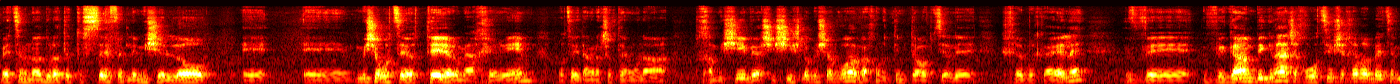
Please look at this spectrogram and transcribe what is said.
בעצם נועדו לתת תוספת למי שלא אה, אה, מי שרוצה יותר מאחרים, רוצה להתאמן עכשיו את האמון החמישי והשישי שלו בשבוע, ואנחנו נותנים את האופציה לחבר'ה כאלה, ו, וגם בגלל שאנחנו רוצים שחבר'ה בעצם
